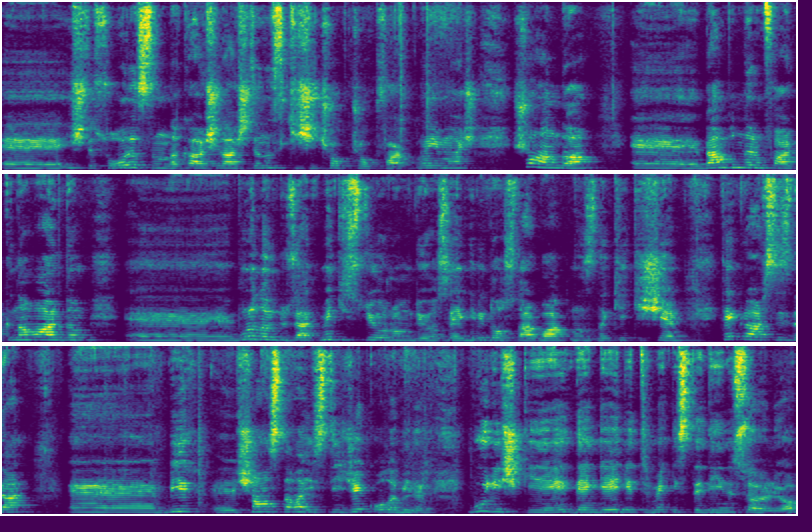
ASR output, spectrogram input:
e, işte sonrasında karşılaştığınız kişi çok çok farklıymış. Şu anda e, ben bunların farkına vardım. E, buraları düzeltmek istiyorum diyor sevgili dostlar bu aklınızdaki kişi. Tekrar sizden e, bir e, şans daha isteyecek olabilir. Bu ilişkiyi dengeye getirmek istediğini söylüyor.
